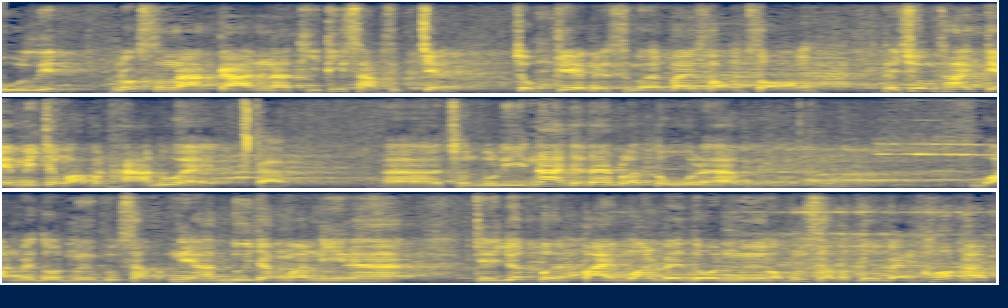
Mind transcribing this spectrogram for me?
อุลิศรสนาการนาทีที่ 37 จบเกมเนี่ยเสมอไป 2-2 ในช่วงท้ายเกมมีจังหวะปัญหาด้วยครับเอ่อชนบุรีน่าจะได้ประตูนะครับบอลไปโดนมือผู้สับเนี่ยครับดูจากวันนี้นะฮะเกียรติยศเปิดไปบอลไปโดนมือของผู้สับประตูแบงคอกครับ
